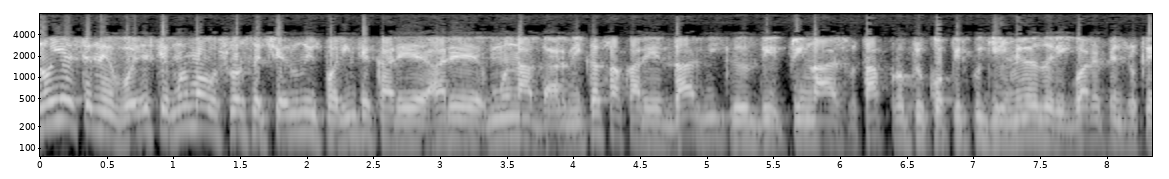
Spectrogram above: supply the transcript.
nu este nevoie. Este mult mai ușor să ceri unui părinte care are mâna darnică sau care e darnic de, prin a ajuta propriul copil cu ghilimele de rigoare, pentru că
